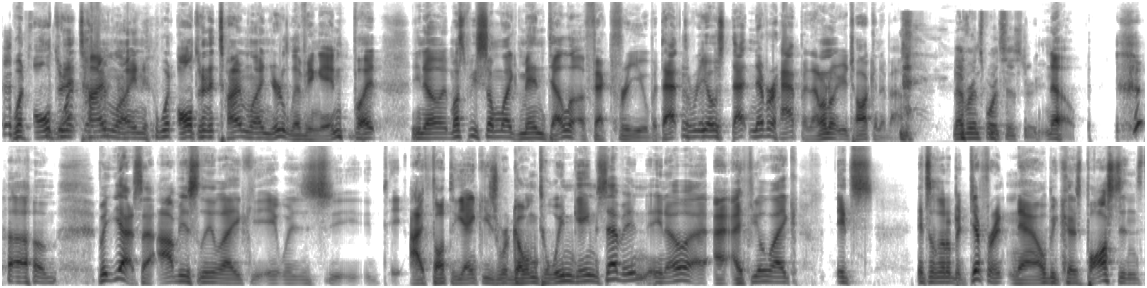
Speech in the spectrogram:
what alternate What? timeline what alternate timeline you're living in, but you know it must be some like Mandela effect for you. But that 3-0 that never happened. I don't know what you're talking about. Never in sports history. No. Um, but yes, obviously, like it was. I thought the Yankees were going to win Game Seven. You know, I, I feel like it's it's a little bit different now because Boston's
